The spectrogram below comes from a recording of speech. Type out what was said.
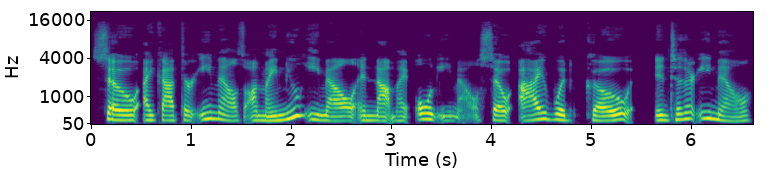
So I got their emails on my new email and not my old email. So I would go into their email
